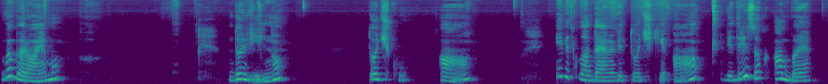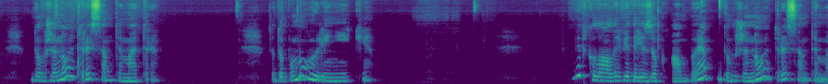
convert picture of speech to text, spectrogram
Вибираємо довільно точку А і відкладаємо від точки А відрізок АБ довжиною 3 см за допомогою лінійки. Відклали відрізок АБ довжиною 3 см.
